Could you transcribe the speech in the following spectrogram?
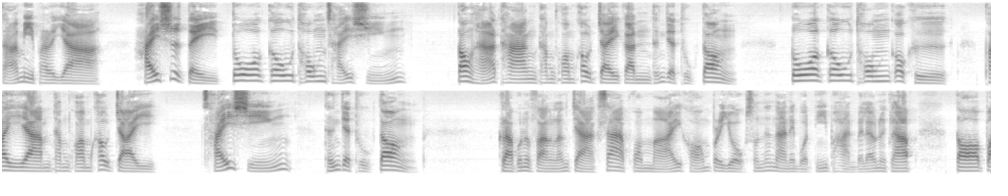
สามีภรรยา还是得多沟通才行ต้องหาทางทำความเข้าใจกันถึงจะถูกต้อง ตัวเกาทงก็คือ พยายามทำความเข้าใจใช้สิงถึงจะถูกต้อง กลับมาฟังหลังจากทราบความหมายของประโยคสนทนาในบทนี้ผ่านไปแล้วนะครับ ต่อไป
